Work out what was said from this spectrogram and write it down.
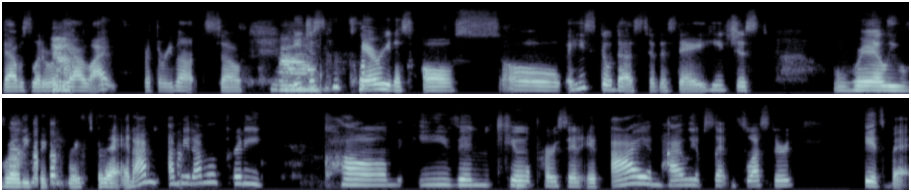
That was literally yeah. our life for three months. So wow. he just he carried us all so he still does to this day. He's just really, really big grace for that. And I'm I mean, I'm a pretty calm, even kill person. If I am highly upset and flustered, it's bad.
